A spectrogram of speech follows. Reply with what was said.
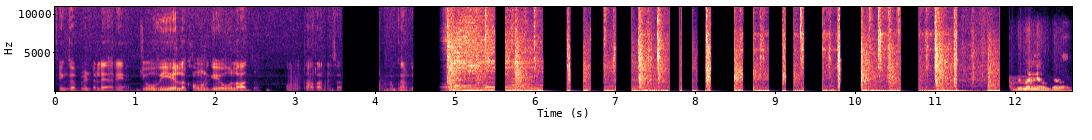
ਫਿੰਗਰਪ੍ਰਿੰਟ ਲੈ ਰਹੇ ਹਾਂ। ਜੋ ਵੀ ਇਹ ਲਿਖਾਉਣਗੇ ਉਹ ਹਾਲਾਤ ਉਹ ਧਾਰਾ ਦੇ ਸਾਥ ਕਰ ਹੋਇਆ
